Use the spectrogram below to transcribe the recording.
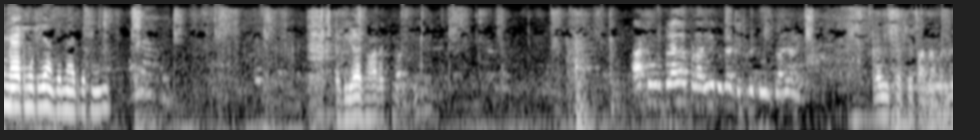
ਮੈਟ ਸਮਾਨ ਰੱਖੀ ਆ ਟੂਰ ਪਲਾਜ਼ਾ ਪੜਾ ਰਹੀ ਤੂੰ ਤਾਂ ਦੇਖੋ ਟੂਰ ਪਲਾਜ਼ਾ ਨੇ। ਰਵੀ ਸੱਤੇ ਪਾਣਾ ਪੜਨਾ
